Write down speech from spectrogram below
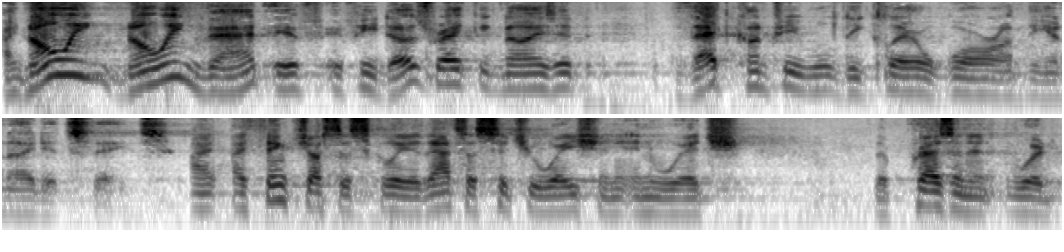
Knowing, knowing that if, if he does recognize it, that country will declare war on the United States. I, I think, Justice Scalia, that's a situation in which the president would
